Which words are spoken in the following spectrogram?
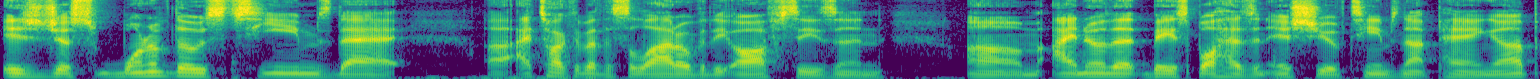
is just one of those teams that uh, I talked about this a lot over the offseason. Um, I know that baseball has an issue of teams not paying up.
